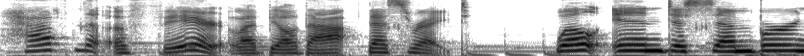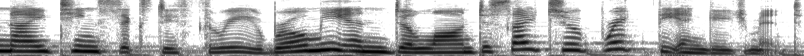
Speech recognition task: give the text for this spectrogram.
have an affair 来表达。 That's right. Well, in December 1963, Romy and DeLon decide to break the engagement.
